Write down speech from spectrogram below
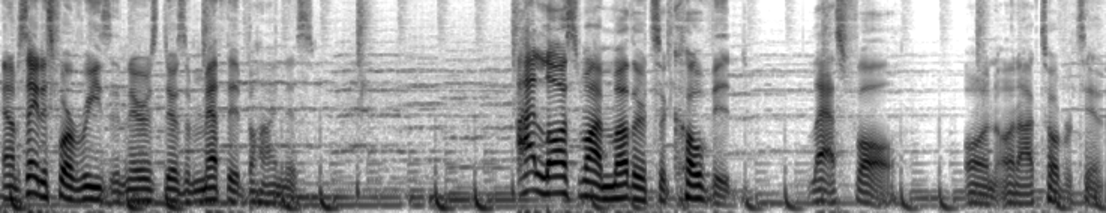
and I'm saying this for a reason. There's there's a method behind this. I lost my mother to COVID last fall on on October 10th,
